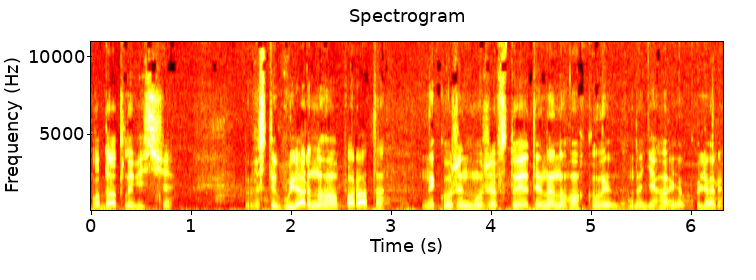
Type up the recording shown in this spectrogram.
податливість ще вестибулярного апарата. Не кожен може встояти на ногах, коли надягає окуляри.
